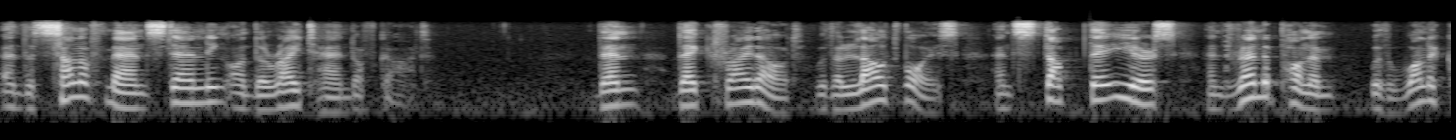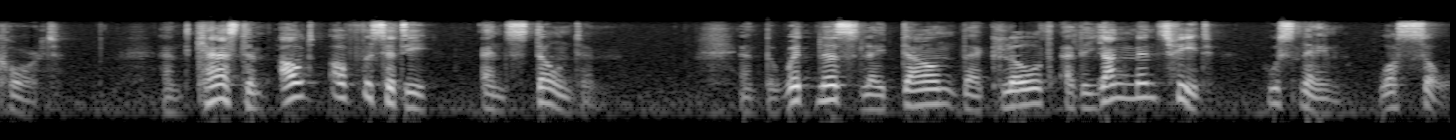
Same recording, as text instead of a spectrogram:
and the Son of Man standing on the right hand of God. Then they cried out with a loud voice and stopped their ears and ran upon him with one accord, and cast him out of the city, and stoned him. And the witness laid down their clothes at the young man's feet, whose name was Saul.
